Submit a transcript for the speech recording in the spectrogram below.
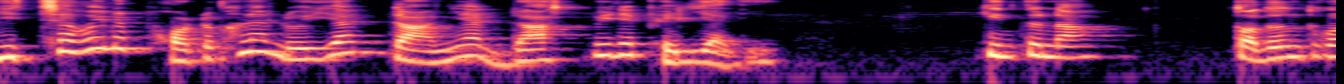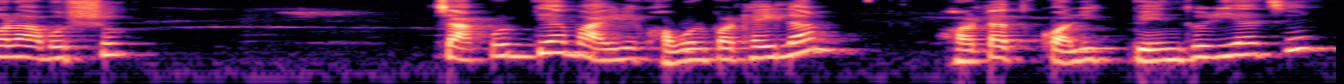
ইচ্ছা হইলে ফটোখানা লইয়া টানিয়া ডাস্টবিনে ফেলিয়া দিই। কিন্তু না, তদন্ত করা আবশ্যক। চাকর দিয়া বাইরে খবর পাঠাইলাম, হঠাৎ কলিক পেন ধরিয়াছে,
